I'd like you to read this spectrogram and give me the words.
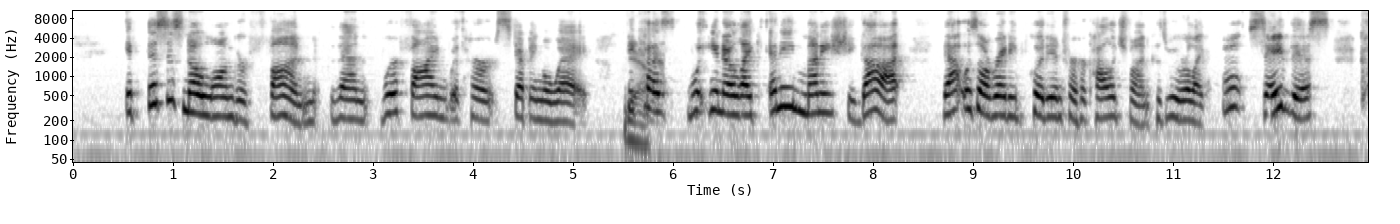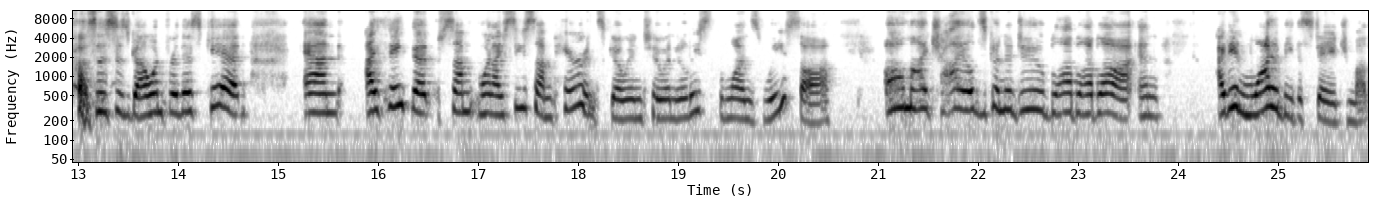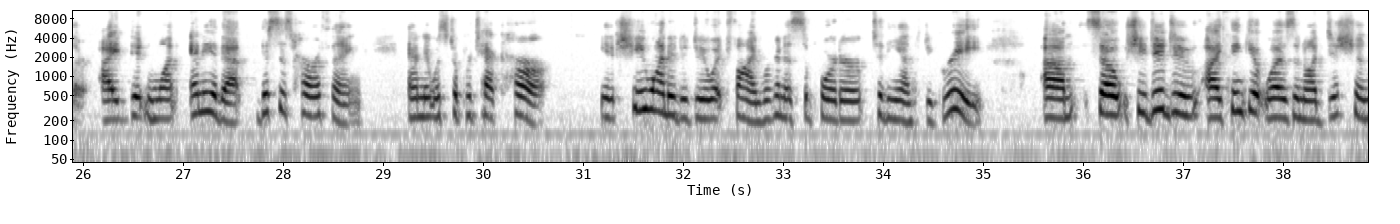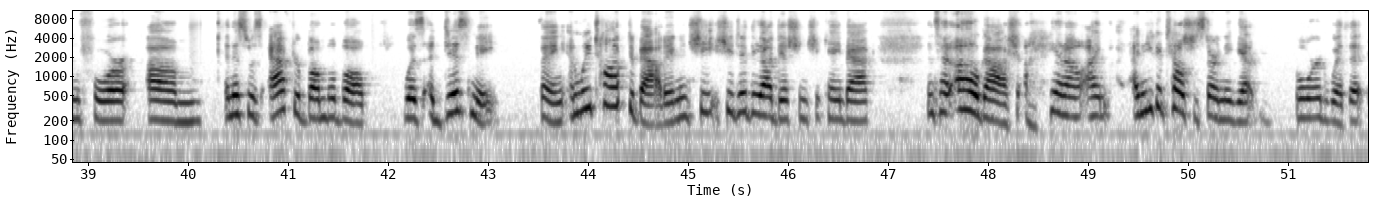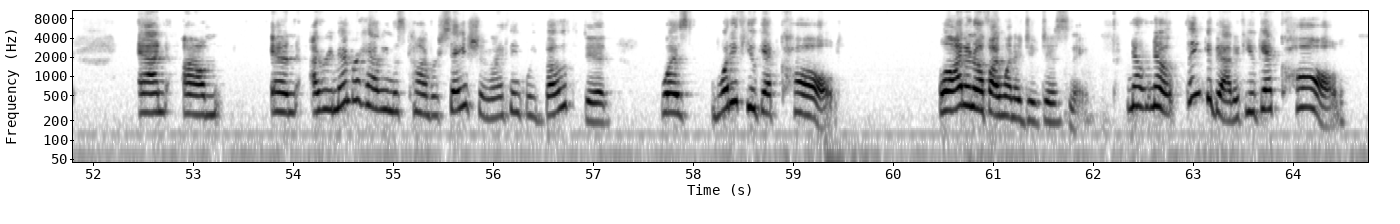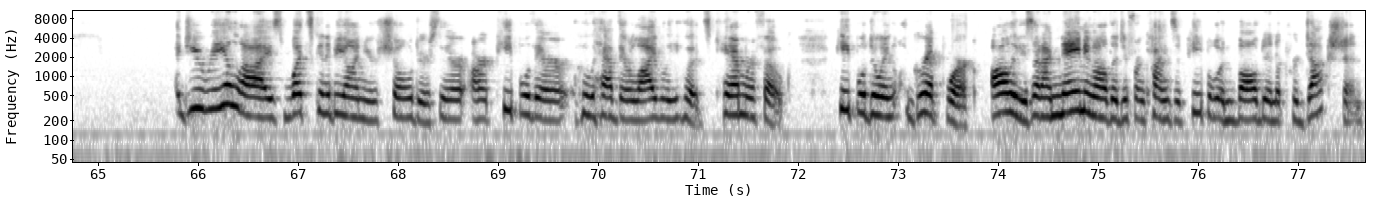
if this is no longer fun, then we're fine with her stepping away. Because, w you know, like any money she got, that was already put in for her college fund because we were like, mm, save this because this is going for this kid. And I think that some, when I see some parents go into, and at least the ones we saw, oh, my child's going to do blah, blah, blah. And I didn't want to be the stage mother. I didn't want any of that. This is her thing. And it was to protect her. If she wanted to do it, fine. We're going to support her to the nth degree. Um, so she did do, I think it was an audition for, um, and this was after Bumbleball, was a Disney thing. And we talked about it. And she, she did the audition. She came back and said, oh gosh, you know, I'm, and you could tell she's starting to get bored with it. And um, and I remember having this conversation, and I think we both did, was what if you get called? Well, I don't know if I want to do Disney. No, no, think about it. If you get called, do you realize what's going to be on your shoulders? There are people there who have their livelihoods, camera folk, people doing grip work, all of these. And I'm naming all the different kinds of people involved in a production.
